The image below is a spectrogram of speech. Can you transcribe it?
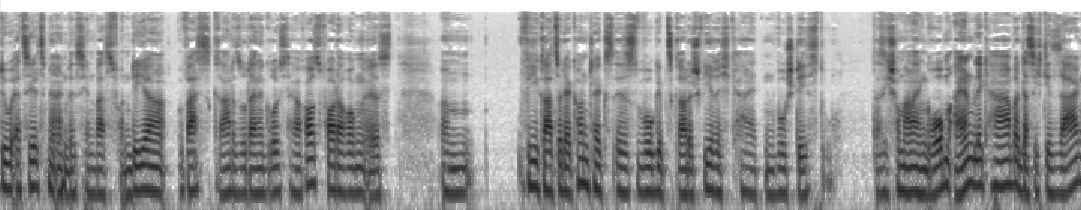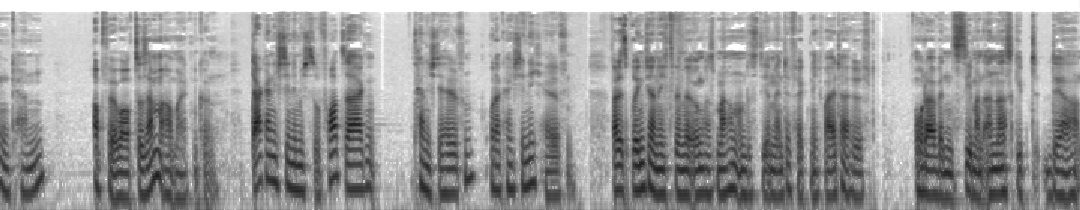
Du erzählst mir ein bisschen was von dir, was gerade so deine größte Herausforderung ist, ähm, wie gerade so der Kontext ist, wo gibt's gerade Schwierigkeiten, wo stehst du. Dass ich schon mal einen groben Einblick habe, dass ich dir sagen kann, ob wir überhaupt zusammenarbeiten können. Da kann ich dir nämlich sofort sagen, kann ich dir helfen oder kann ich dir nicht helfen. Weil es bringt ja nichts, wenn wir irgendwas machen und es dir im Endeffekt nicht weiterhilft. Oder wenn es jemand anders gibt, der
